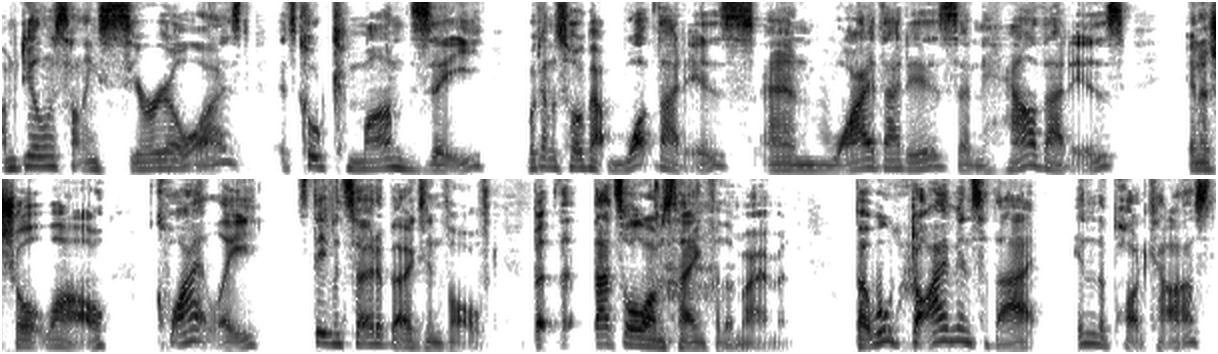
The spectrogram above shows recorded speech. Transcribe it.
I'm dealing with something serialized. It's called Command Z. We're going to talk about what that is and why that is and how that is in a short while. Quietly, Steven Soderbergh's involved. But th- that's all I'm saying for the moment. But we'll dive into that in the podcast.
